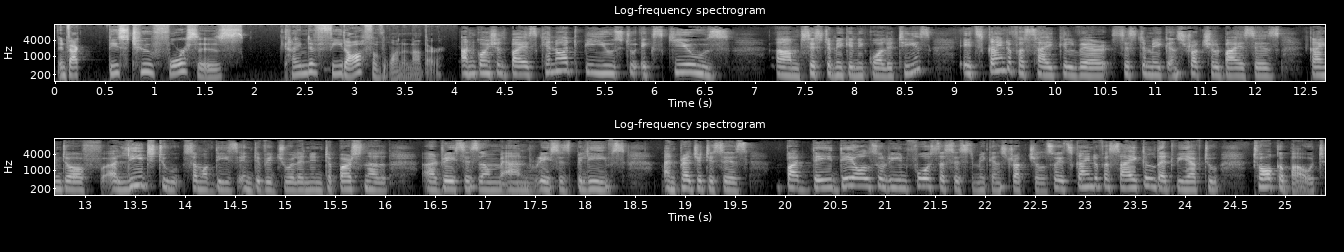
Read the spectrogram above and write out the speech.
In fact, these two forces kind of feed off of one another. Unconscious bias cannot be used to excuse um, systemic inequalities. It's kind of a cycle where systemic and structural biases kind of uh, lead to some of these individual and interpersonal uh, racism and racist beliefs and prejudices but they they also reinforce the systemic and structural so it's kind of a cycle that we have to talk about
